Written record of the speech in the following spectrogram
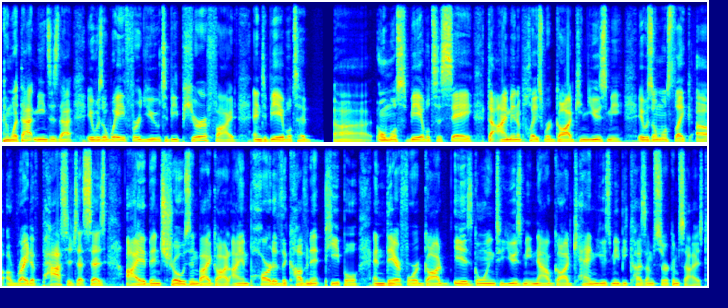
And what that means is that it was a way for you to be purified and to be able to uh, almost be able to say that I'm in a place where God can use me. It was almost like a, a rite of passage that says, I have been chosen by God. I am part of the covenant people, and therefore God is going to use me. Now God can use me because I'm circumcised.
